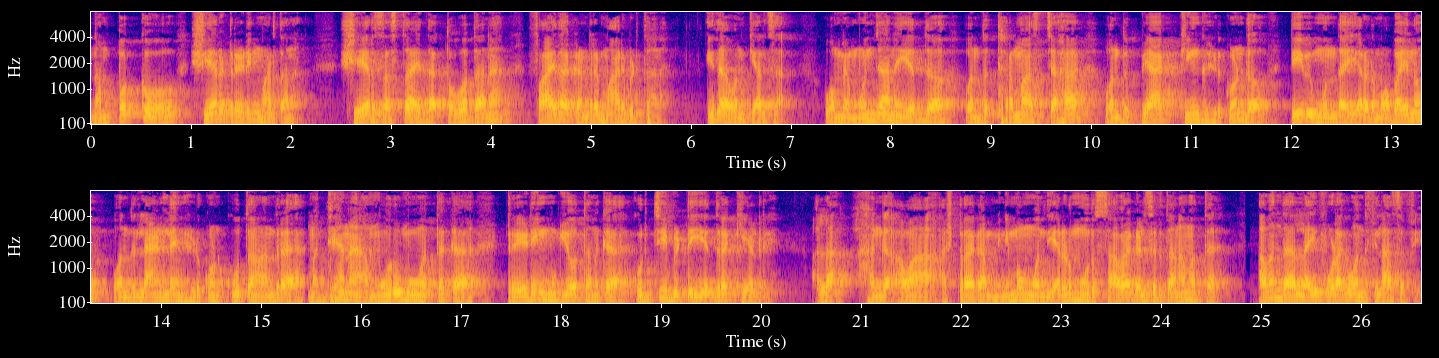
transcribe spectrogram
ನಮ್ಮ ಪಕ್ಕು ಶೇರ್ ಟ್ರೇಡಿಂಗ್ ಮಾಡ್ತಾನೆ. ಶೇರ್ ಸಸ್ತಾ ಇದ್ದಾಗ ತಗೋತಾನೆ, ಫಾಯ್ದಾ ಕಂಡ್ರೆ ಮಾರಿಬಿಡ್ತಾನೆ. ಇದು ಅವನ ಕೆಲಸ. ಒಮ್ಮೆ ಮುಂಜಾನೆ ಎದ್ದು ಒಂದು ಥರ್ಮಾಸ್ ಚಹಾ, ಒಂದು ಪ್ಯಾಕ್ ಕಿಂಗ್ ಹಿಡ್ಕೊಂಡು ಟಿ ವಿ ಮುಂದೆ ಎರಡು ಮೊಬೈಲು, ಒಂದು ಲ್ಯಾಂಡ್ಲೈನ್ ಹಿಡ್ಕೊಂಡು ಕೂತಾನಂದ್ರೆ ಮಧ್ಯಾಹ್ನ ಮೂರು ಮೂವತ್ತಕ್ಕ ಟ್ರೇಡಿಂಗ್ ಮುಗಿಯೋ ತನಕ ಕುರ್ಚಿ ಬಿಟ್ಟು ಎದ್ರ ಕೇಳ್ರಿ. ಅಲ್ಲ, ಹಂಗೆ ಅವ ಅಷ್ಟರಾಗ ಮಿನಿಮಮ್ ಒಂದು ಎರಡು ಮೂರು ಸಾವಿರ ಗಳಿಸಿರ್ತಾನ ಮತ್ತೆ. ಅವಂದ ಲೈಫ್ ಒಳಗೆ ಒಂದು ಫಿಲಾಸಫಿ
